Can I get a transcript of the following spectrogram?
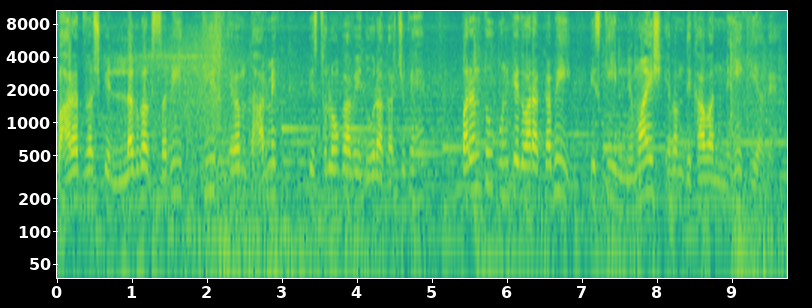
भारतवर्ष के लगभग सभी तीर्थ एवं धार्मिक स्थलों का वे दौरा कर चुके हैं, परंतु उनके द्वारा कभी इसकी नुमाइश एवं दिखावा नहीं किया गया।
